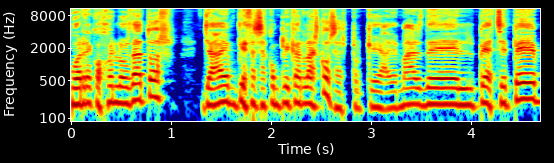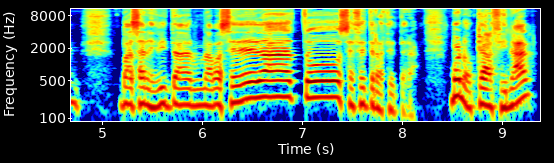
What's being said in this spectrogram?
Puedes recoger los datos ya empiezas a complicar las cosas, porque además del PHP vas a necesitar una base de datos, etcétera, etcétera. Bueno, que al final,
